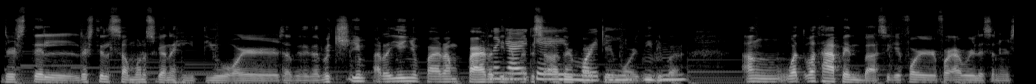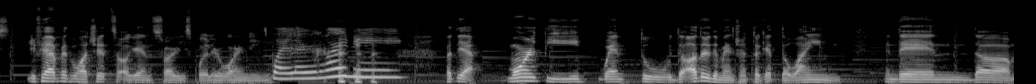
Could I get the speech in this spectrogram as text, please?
there's still there's still someone who's gonna hate you or something like that. Which yung para yun yung parang parody Nangyari naman sa other part kay Morty. Morty, di ba? Ang what what happened ba? Sige for for our listeners. If you haven't watched it, so again, sorry, spoiler warning. Spoiler warning! But yeah, Morty went to the other dimension to get the wine. And then the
